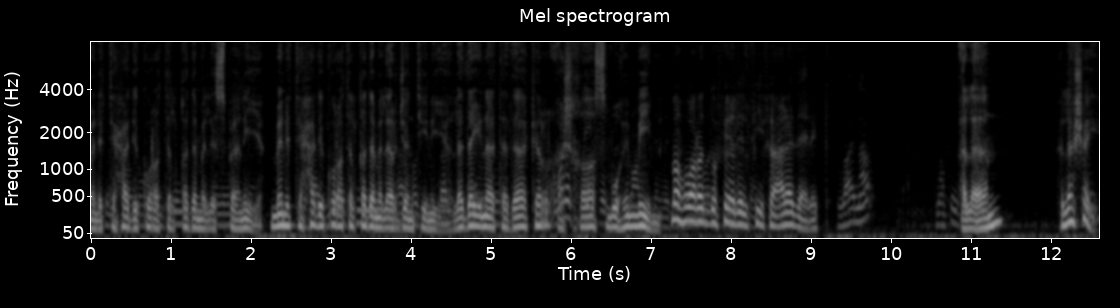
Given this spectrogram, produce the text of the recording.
من اتحاد كرة القدم الإسبانية من اتحاد كرة القدم الأرجنتينية. لدينا تذاكر أشخاص مهمين. ما هو رد فعل الفيفا على ذلك؟ الآن لا شيء.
